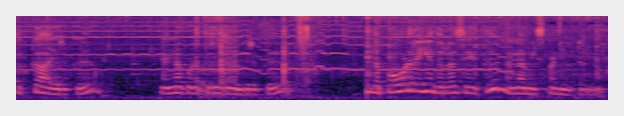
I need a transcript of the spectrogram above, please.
திக்காக இருக்குது எண்ணெய் கூட பிரிஞ்சு வந்திருக்கு. இந்த பவுடரையும் இதெல்லாம் சேர்த்து நல்லா மிக்ஸ் பண்ணி விட்டுடலாம்.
